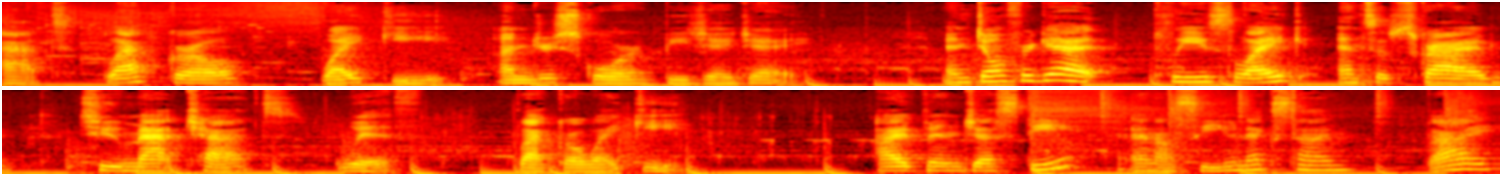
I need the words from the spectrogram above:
at blackgirlwhitegi underscore BJJ. And don't forget, please like and subscribe to Mat Chats with Black Girl White Gi. I've been Jess D, and I'll see you next time. Bye.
